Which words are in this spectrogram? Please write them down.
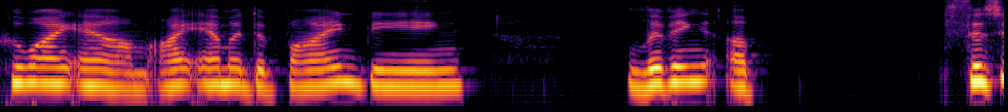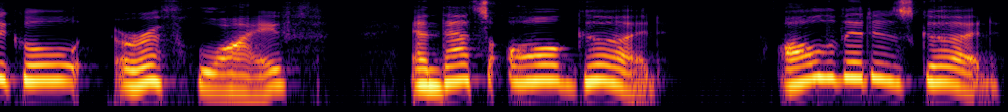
who I am. I am a divine being living a physical earth life, and that's all good. All of it is good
